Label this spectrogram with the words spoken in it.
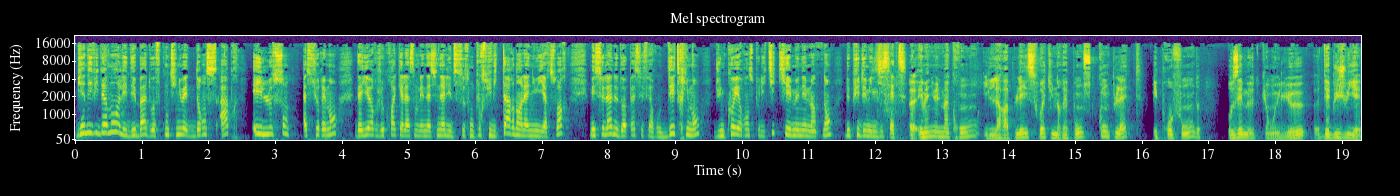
Bien évidemment, les débats doivent continuer à être denses, âpres, et ils le sont, assurément. D'ailleurs, je crois qu'à l'Assemblée nationale, ils se sont poursuivis tard dans la nuit hier soir, mais cela ne doit pas se faire au détriment d'une cohérence politique qui est menée maintenant depuis 2017. Euh, Emmanuel Macron, il l'a rappelé, souhaite une réponse complète et profonde aux émeutes qui ont eu lieu euh, début juillet.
